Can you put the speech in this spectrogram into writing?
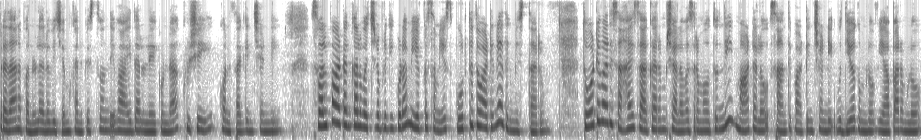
ప్రధాన పనులలో విజయం కనిపిస్తుంది. వాయిదాలు లేకుండా కృషి కొనసాగించండి. స్వల్ప ఆటంకాలు వచ్చినప్పటికీ కూడా మీ యొక్క సమయ స్ఫూర్తితో వాటిని అధిగమిస్తారు. తోటివారి సహాయ సహకారం చాలా అవసరం అవుతుంది మాటలో శాంతి పాటించండి. ఉద్యోగంలో వ్యాపారంలో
